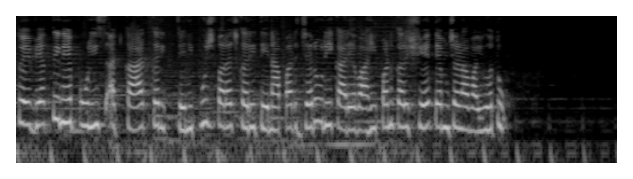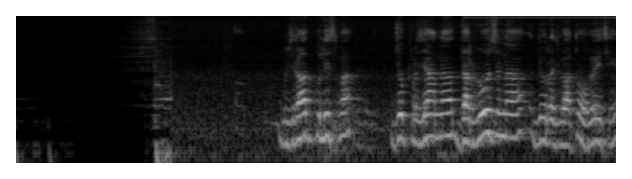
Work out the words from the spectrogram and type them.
તો એ વ્યક્તિને પોલીસ અટકાયત કરી, તેની પૂછપરછ કરી, તેના પર જરૂરી કાર્યવાહી પણ કરશે તેમ જણાવાયું હતું. ગુજરાત પોલીસમાં જો પ્રજાના દરરોજના જો રજૂઆતો હોય છે,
